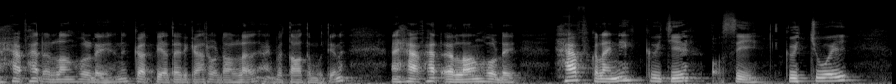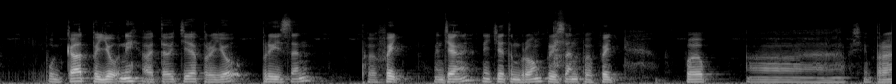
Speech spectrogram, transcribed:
I have had a long holiday ហ្នឹងកើតពីអតីតកាលរហូតដល់លើអាចបន្តទៅមុខទៀតណា I have had a long holiday have កន្លែងនេះគឺជា oxy គឺជួយបង្កើតប្រយោគនេះឲ្យទៅជាប្រយោគ present perfect អញ្ចឹងនេះជាទម្រង់ present perfect verb អឺខ្ញុំប្រើ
